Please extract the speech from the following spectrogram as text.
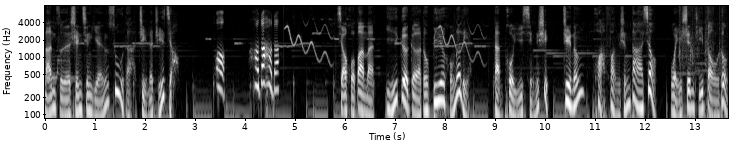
男子神情严肃地指了指脚。哦。好的，好的。小伙伴们一个个都憋红了脸，但迫于形势，只能化放声大笑为身体抖动。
